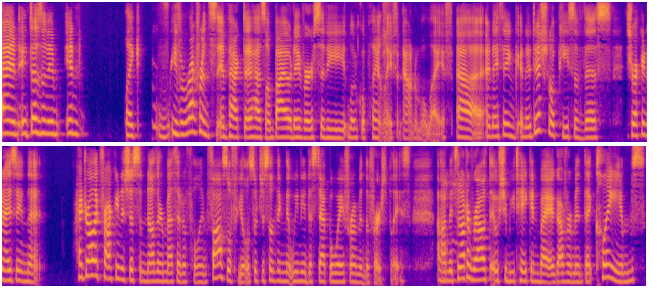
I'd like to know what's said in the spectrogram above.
and it doesn't in, in like even reference the impact that it has on biodiversity local plant life and animal life. Uh, and i think an additional piece of this is recognizing that hydraulic fracking is just another method of pulling fossil fuels which is something that we need to step away from in the first place um, it's Mhm. not a route that should be taken by a government that claims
